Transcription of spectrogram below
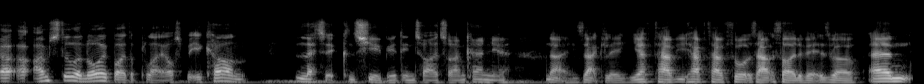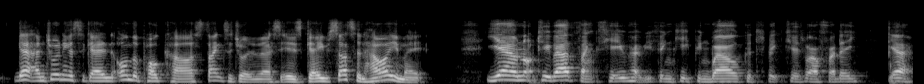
Uh, I'm still annoyed by the playoffs, but you can't let it consume you the entire time, can you? No, exactly. You have to have you have to have thoughts outside of it as well. Um, yeah, and joining us again on the podcast, thanks for joining us, is Gabe Sutton. How are you, mate? Yeah, I'm not too bad, thanks, Hugh. Hope you've been keeping well. Good to speak to you as well, Freddie. Yeah,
